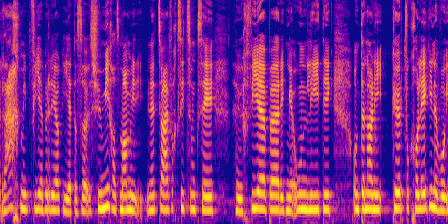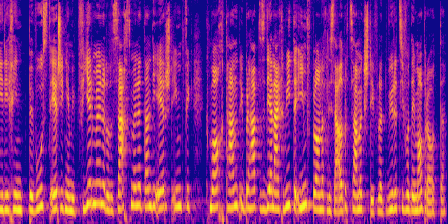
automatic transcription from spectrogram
recht mit Fieber reagiert. Also es war für mich als Mami nicht so einfach gewesen, um zu sehen, hoch Fieber, irgendwie unleidig. Und dann habe ich gehört von Kolleginnen, die ihre Kinder bewusst erst irgendwie mit vier Monaten oder sechs Monaten dann die erste Impfung gemacht haben. Überhaupt. Also die haben eigentlich wie den Impfplan ein bisschen selber zusammengestiefelt. Würden Sie von dem abraten?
